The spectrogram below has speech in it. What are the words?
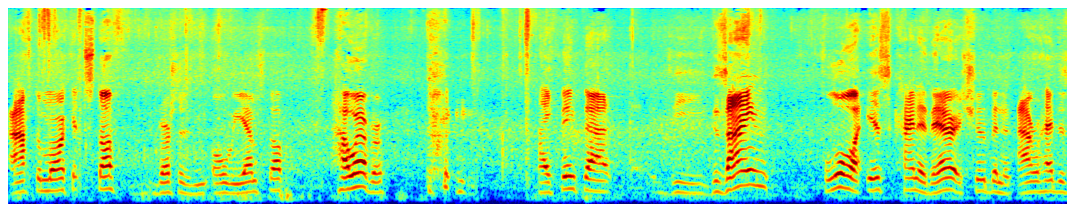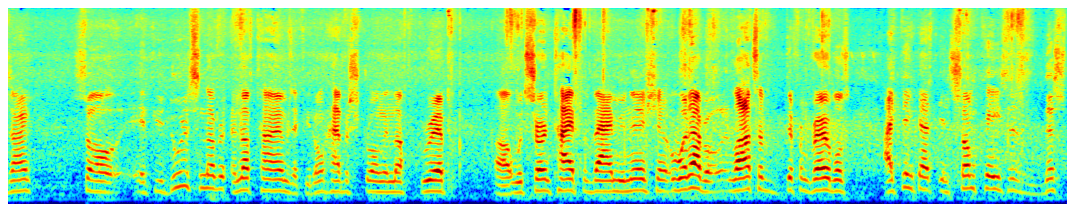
aftermarket stuff versus the OEM stuff. However, I think that the design flaw is kind of there. It should have been an arrowhead design. So if you do this enough, enough times, if you don't have a strong enough grip uh, with certain type of ammunition, whatever, lots of different variables, I think that in some cases this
